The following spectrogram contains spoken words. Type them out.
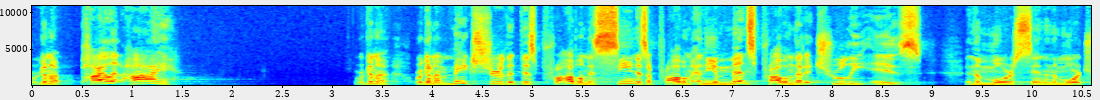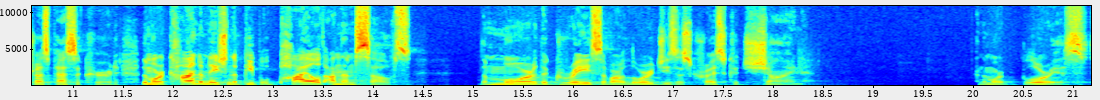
We're going to pile it high. We're going we're going to make sure that this problem is seen as a problem and the immense problem that it truly is. And the more sin and the more trespass occurred, the more condemnation the people piled on themselves, the more the grace of our Lord Jesus Christ could shine, and the more glorious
